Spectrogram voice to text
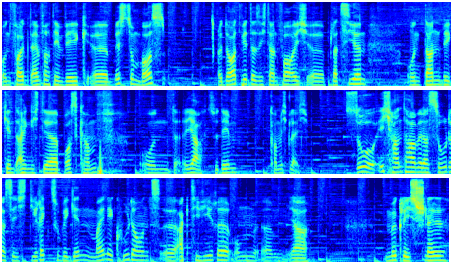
und folgt einfach dem Weg äh, bis zum Boss. Dort wird er sich dann vor euch äh, platzieren und dann beginnt eigentlich der Bosskampf und äh, ja, zu dem komme ich gleich. So, ich handhabe das so, dass ich direkt zu Beginn meine Cooldowns äh, aktiviere, um ähm, ja möglichst schnell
